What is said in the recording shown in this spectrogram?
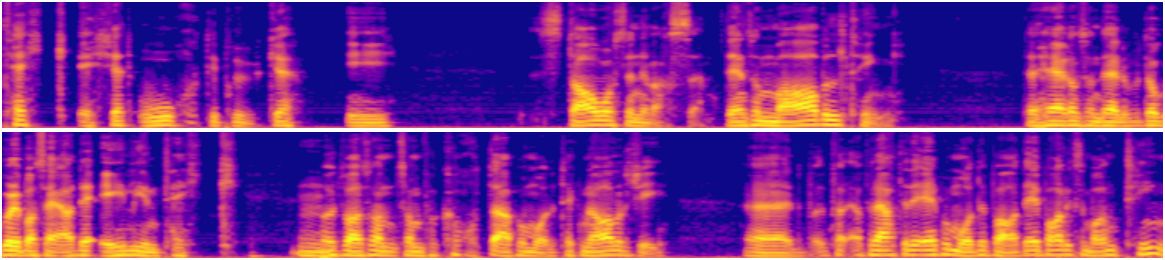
Tech er ikke et ord de bruker i Star Wars-universet. Det er en sånn Marvel-ting. Det her er en sånn, det, da går de bare og sier ja, det er alien tech. Og det var sånn som forkorta på en måte technology. Uh, for, for det er på en måte bare Det er bare liksom bare en ting.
